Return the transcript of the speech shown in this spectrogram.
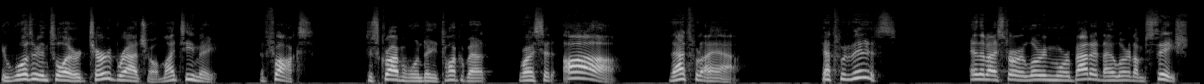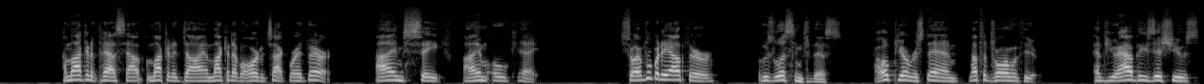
It wasn't until I heard Terry Bradshaw, my teammate at Fox, describe it one day, talk about it, where I said, ah, that's what I have. That's what it is. And then I started learning more about it and I learned I'm safe. I'm not going to pass out. I'm not going to die. I'm not going to have a heart attack right there. I'm safe. I'm okay. So, everybody out there who's listening to this, I hope you understand nothing's wrong with you. And if you have these issues,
